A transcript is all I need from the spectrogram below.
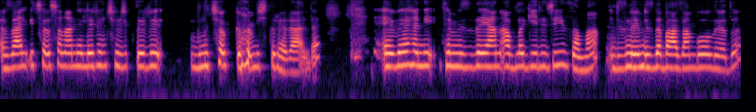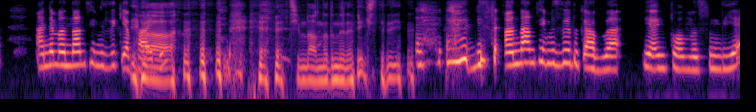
özellikle çalışan annelerin çocukları bunu çok görmüştür herhalde. Eve hani temizleyen abla geleceği zaman bizim evimizde bazen bu oluyordu. Annem önden temizlik yapardı. Ya. Evet, şimdi anladım ne demek istediğini. Biz önden temizliyorduk abla ayıp olmasın diye.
